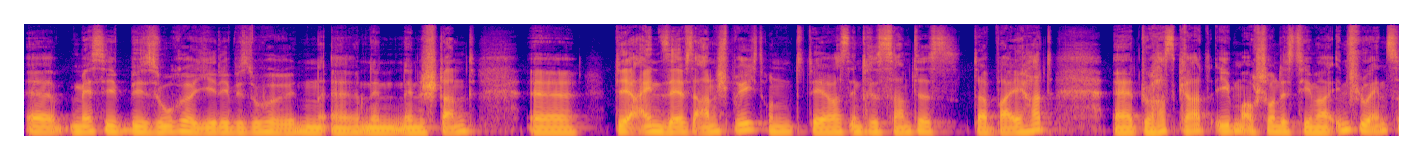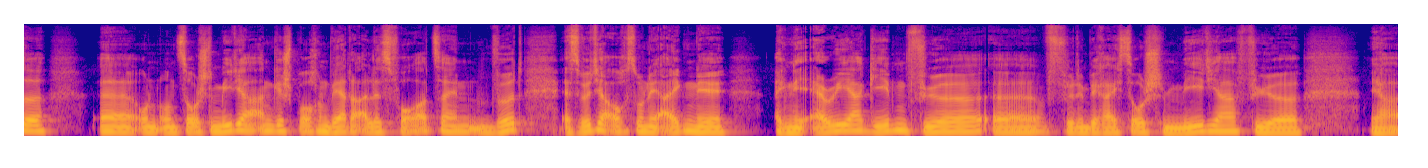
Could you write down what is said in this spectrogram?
äh, Messebesucher, jede Besucherin äh, einen, einen Stand, äh, der einen selbst anspricht und der was Interessantes dabei hat. Äh, du hast gerade eben auch schon das Thema Influencer äh, und, und Social Media angesprochen, wer da alles vor Ort sein wird. Es wird ja auch so eine eigene eigene Area geben für, äh, für den Bereich Social Media, für ja,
